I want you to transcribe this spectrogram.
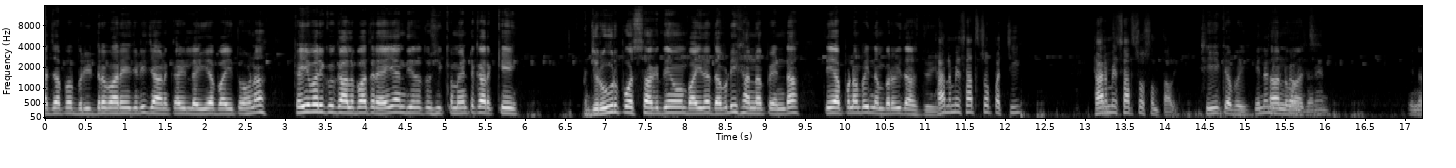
ਅੱਜ ਆਪਾਂ ਬਰੀਡਰ ਬਾਰੇ ਜਿਹੜੀ ਜਾਣਕਾਰੀ ਲਈ ਆ ਬਾਈ ਤੋਂ ਹਨਾ? ਕਈ ਵਾਰੀ ਕੋਈ ਗੱਲਬਾਤ ਰਹਿ ਜਾਂਦੀ ਹੈ ਤਾਂ ਤੁਸੀਂ ਕਮੈਂਟ ਕਰਕੇ ਜਰੂਰ ਪੁੱਛ ਸਕਦੇ ਹੋ। ਬਾਈ ਦਾ ਦਬੜੀ ਖਾਨਾ ਪਿੰਡ ਆ ਤੇ ਆਪਣਾ ਬਾਈ ਨੰਬਰ ਵੀ ਦੱਸ ਦਿਓ ਜੀ। 98725 98747 ਠੀਕ ਹੈ ਬਾਈ ਧੰਨਵਾਦ ਇਹਨਾਂ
